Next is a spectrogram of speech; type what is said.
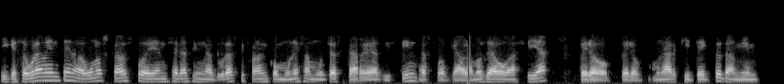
y que seguramente en algunos casos podrían ser asignaturas que fueran comunes a muchas carreras distintas, porque hablamos de abogacía, pero, pero un arquitecto también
